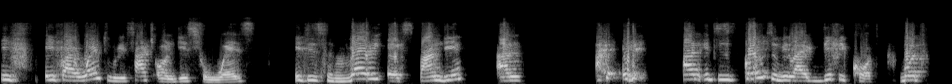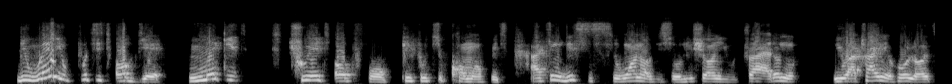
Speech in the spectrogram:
if if I went to research on these words, it is very expanding and and it is going to be like difficult. But the way you put it up there, make it straight up for people to come up with. I think this is one of the solutions you try. I don't know. You are trying a whole lot.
